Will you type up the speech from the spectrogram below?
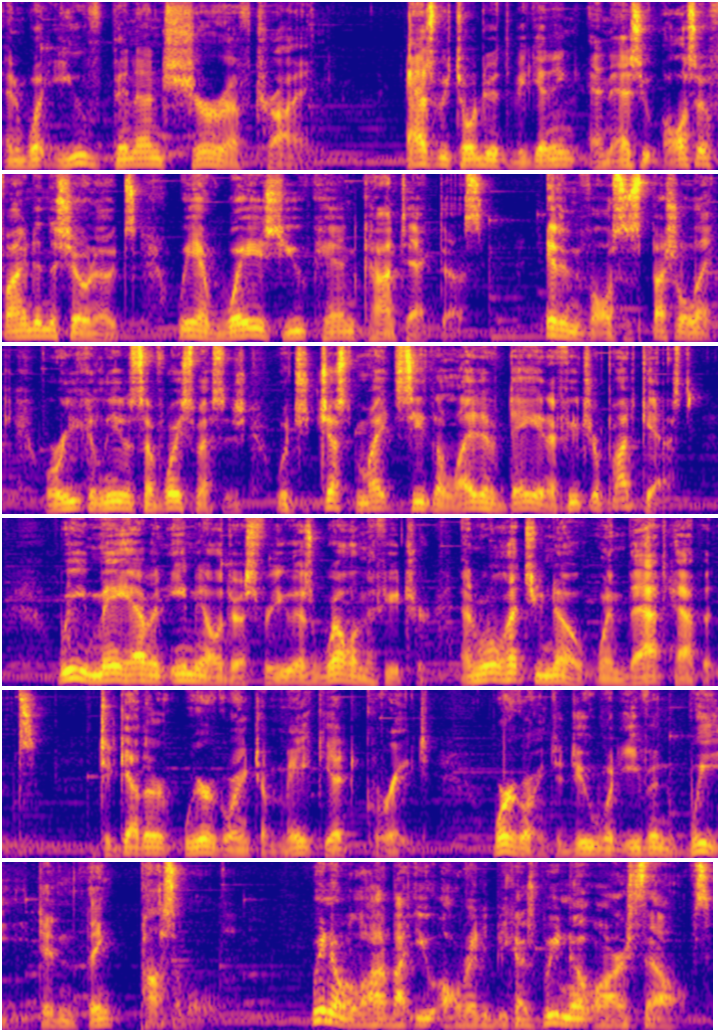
and what you've been unsure of trying. As we told you at the beginning, and as you also find in the show notes, we have ways you can contact us. It involves a special link where you can leave us a voice message, which just might see the light of day in a future podcast. We may have an email address for you as well in the future, and we'll let you know when that happens. Together, we're going to make it great. We're going to do what even we didn't think possible. We know a lot about you already because we know ourselves.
